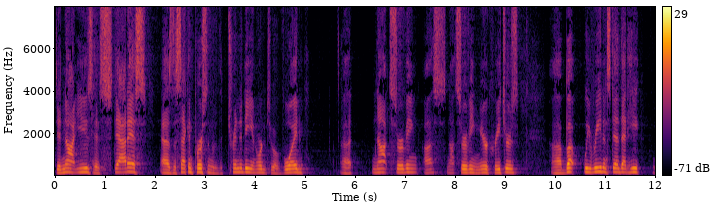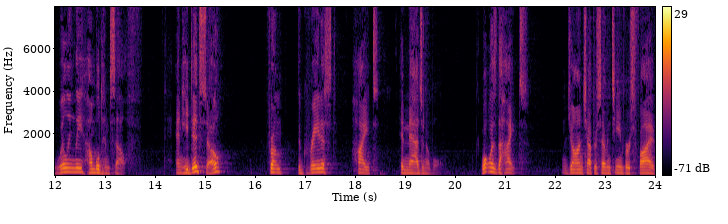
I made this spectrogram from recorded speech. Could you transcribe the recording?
did not use his status as the second person of the Trinity in order to avoid uh, not serving us, not serving mere creatures. Uh, but we read instead that he willingly humbled himself. And he did so from the greatest height imaginable. What was the height? John chapter 17, verse 5,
